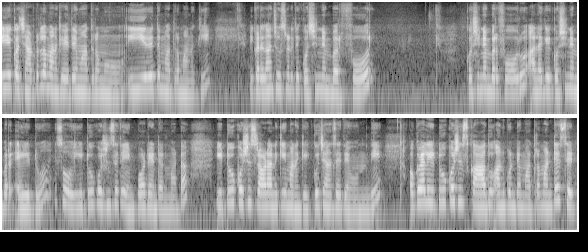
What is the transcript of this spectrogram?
ఈ యొక్క చాప్టర్లో మనకైతే మాత్రము ఈ ఇయర్ అయితే మాత్రం మనకి ఇక్కడ కానీ చూసినట్టయితే question number four question number four అలాగే క్వశ్చన్ నెంబర్ ఎయిట్ సో ఈ టూ క్వశ్చన్స్ అయితే ఇంపార్టెంట్ అనమాట ఈ టూ క్వశ్చన్స్ రావడానికి మనకి ఎక్కువ ఛాన్స్ అయితే ఉంది. ఒకవేళ ఈ టూ క్వశ్చన్స్ కాదు అనుకుంటే మాత్రం అంటే set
